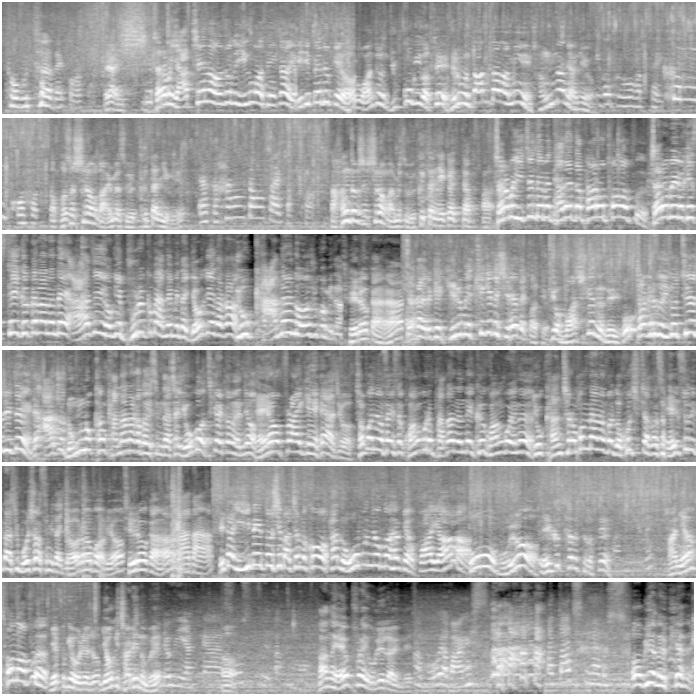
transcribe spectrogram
더 묻혀야 될 것 같아. 야 이씨 자 여러분 야채는 어느 정도 익은 것 같으니까 미리 빼둘게요 이거 완전 육고기 같아 여러분 단단함이 장난이 아니에요 이거 그거 같아. 큰 버섯. 나 버섯 싫어하는 거 알면서 왜 그딴 얘기해? 약간 항정살 같아. 나 항정살 싫어하는 거 알면서 왜 그딴 얘기했다 아. 자 여러분 이쯤 되면 다 됐다 바로 턴오프 자 여러분 이렇게 스테이크 끝났는데 아직 여기에 불을 끄면 안 됩니다 여기에다가 요 간을 넣어줄 겁니다 들어가라 약간 이렇게 기름에 튀기듯이 해야 될 것 같아요 이거 맛있겠는데 이거? 자 그리고 이거 튀겨질 때 아주 간 하나가 더 있습니다 자 요거 어떻게 할 거면요 에어프라이기를 해야죠. 저번 영상에서 광고를 받았는데 그 광고에는 요 간처럼 험난한 걸 넣고 싶지 않아서 애순이 다시 모셔왔습니다. 열어버려. 들어가. 닫아 일단 200도씨 맞춰놓고 한 5분 정도 할게요. 파야 오 뭐야? 에그 타르트 같아. 아니야? 턴오프. 예쁘게 올려줘. 여기 자리는 왜? 여기 약간 어. 소스. 나는 에어프라이 올릴라 했는데. 아 뭐야 망했어. 아 짜증나 졌어. 어 미안해 미안해.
